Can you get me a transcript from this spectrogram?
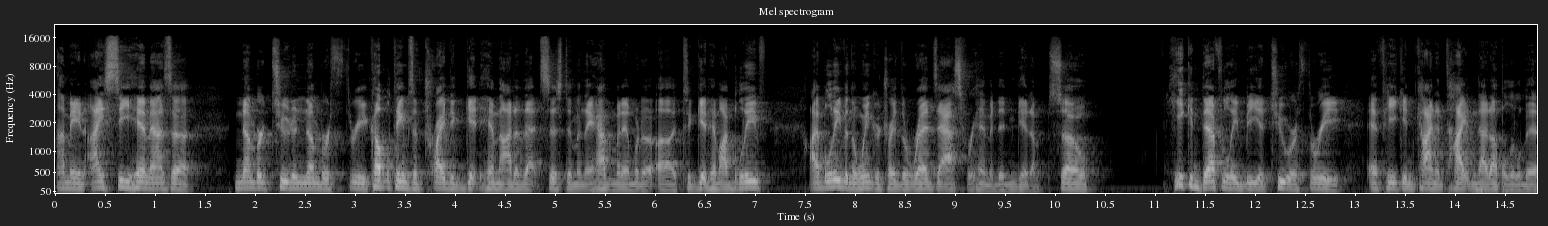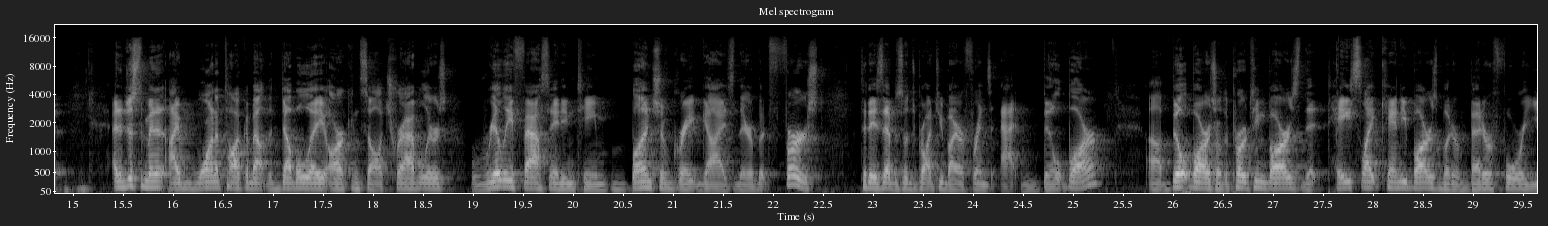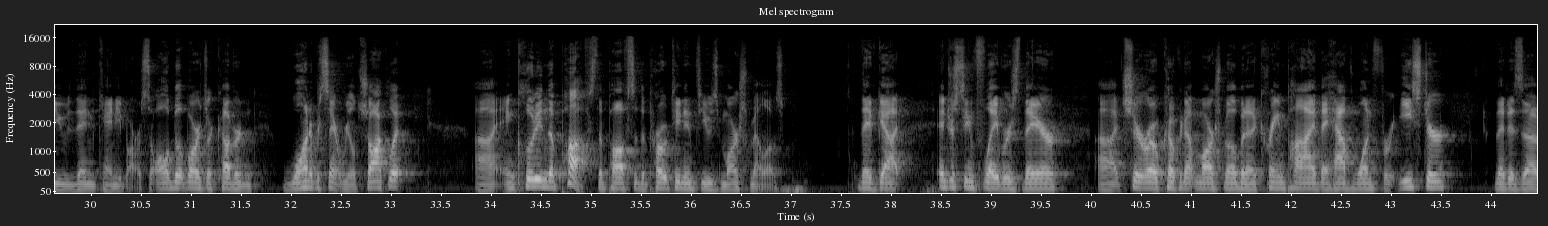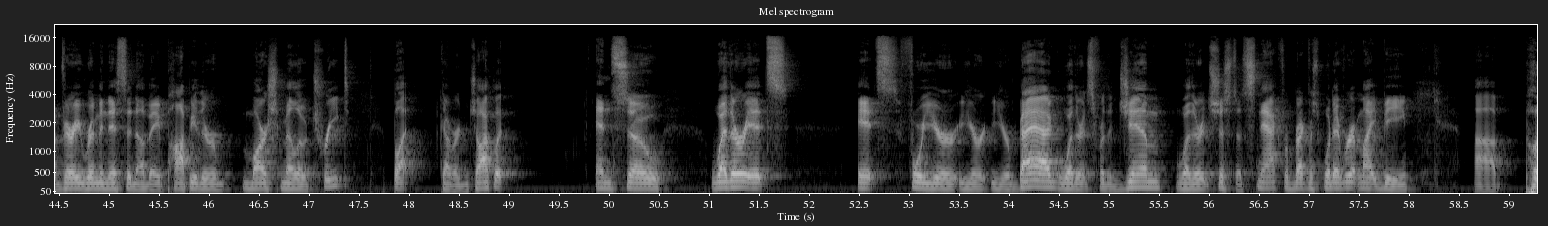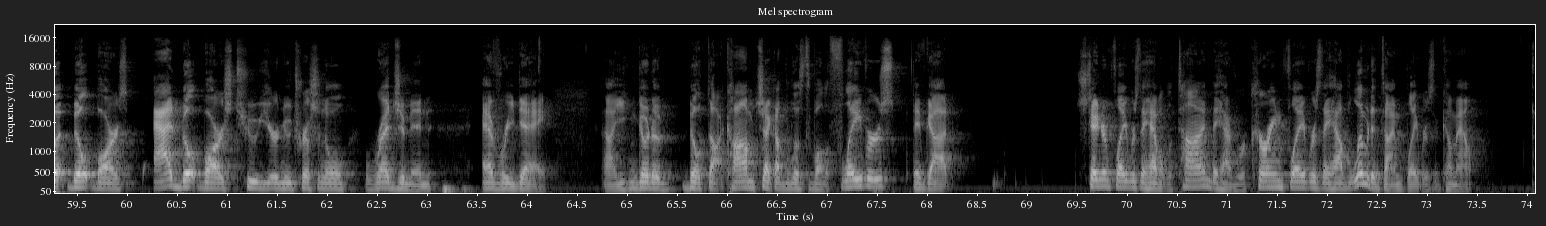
I mean, I see him as a number two to number three. A couple teams have tried to get him out of that system, and they haven't been able to uh, to get him. I believe, I believe in the Winker trade, the Reds asked for him and didn't get him. So he can definitely be a two or three if he can kind of tighten that up a little bit. And in just a minute, I want to talk about the Double A Arkansas Travelers. Really fascinating team, bunch of great guys there. But first, today's episode is brought to you by our friends at Built Bar. Uh, Built bars are the protein bars that taste like candy bars but are better for you than candy bars. So all Built bars are covered in 100% real chocolate, uh, including the puffs. The puffs are the protein infused marshmallows. They've got interesting flavors there uh, churro, coconut marshmallow, but a cream pie. They have one for Easter that is uh, very reminiscent of a popular marshmallow treat, but covered in chocolate. And so, whether it's it's for your your your bag, whether it's for the gym, whether it's just a snack for breakfast, whatever it might be, uh, put built bars, add built bars to your nutritional regimen every day. Uh, you can go to built.com, check out the list of all the flavors. They've got standard flavors they have all the time. They have recurring flavors. They have limited time flavors that come out.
